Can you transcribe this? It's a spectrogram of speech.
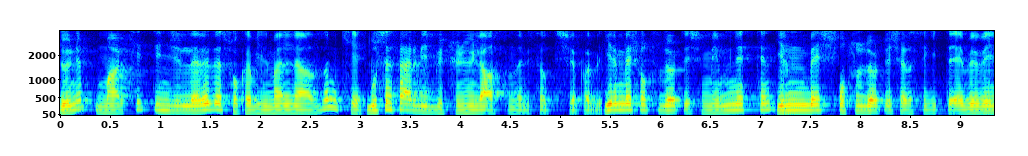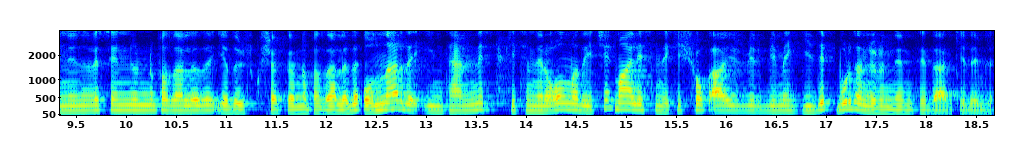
dönüp market zincirlere de sokabilmen lazım ki bu sefer bir bütünüyle aslında bir satış yapabil. 25-34 yaşı memnun ettin. 25-34 yaş arası gitti ebeveynlerine senin ürünü pazarladı ya da üst kuşaklarına pazarladı. Onlar da internet tüketimleri olmadığı için mahallesindeki şok A101 BİM'e gidip buradan ürünlerini tedarik edebilir.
